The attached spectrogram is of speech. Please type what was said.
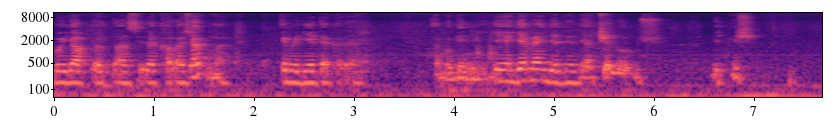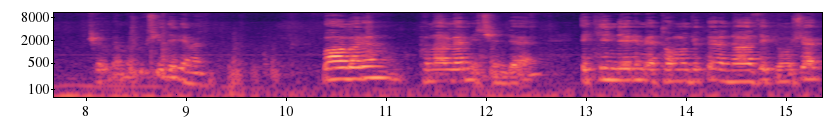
bu yaptıktan size kalacak mı? Ebediyete kadar. Ya bugün Yemen dediniz ya çöl olmuş. Bitmiş. Çölden başka bir şey değil Yemen. Bağların, pınarların içinde, ekinlerin ve tomuncukların nazik, yumuşak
